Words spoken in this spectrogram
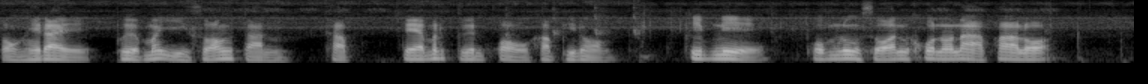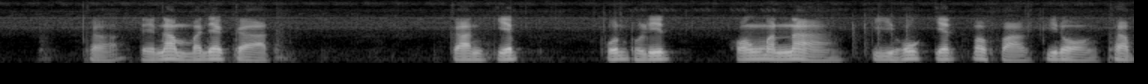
ต้องให้ได้เพิ่มมาอีกสองตันครับ แต่มันเกินเป้าครับพี่น้อง คลิปนี้ผมลุงสอนคนหน้าผ้าเลาะก็ได้นำบรรยากาศ การเก็บผลผลิตของมันหน้าปีหกเจ็ดมาฝากพี่น้องครับ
